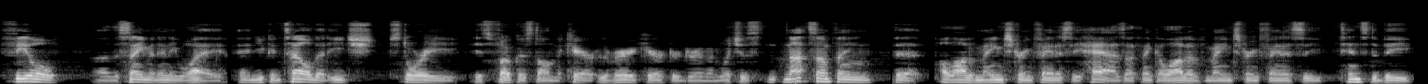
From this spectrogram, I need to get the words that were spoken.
feel uh, the same in any way. And you can tell that each story is focused on the character, they're very character driven, which is not something that a lot of mainstream fantasy has. I think a lot of mainstream fantasy tends to be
